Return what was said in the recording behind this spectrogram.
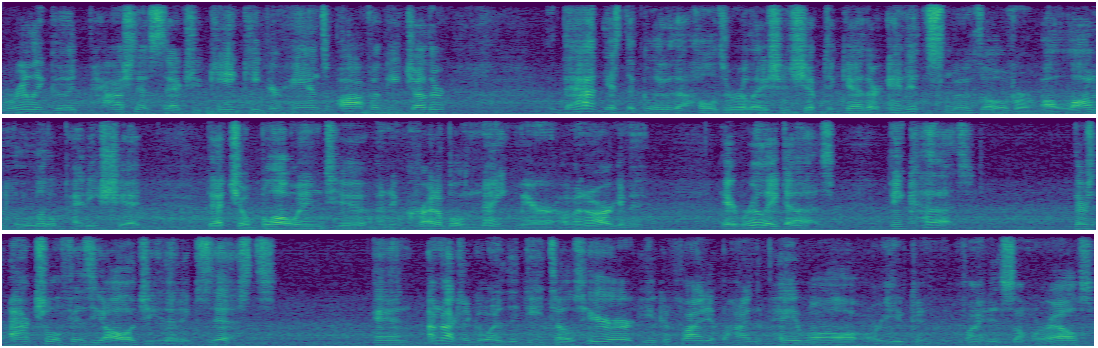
really good, passionate sex, you can't keep your hands off of each other. That is the glue that holds a relationship together, and it smooths over a lot of the little petty shit that you'll blow into an incredible nightmare of an argument. It really does. Because there's actual physiology that exists. And I'm not going to go into the details here. You can find it behind the paywall or you can find it somewhere else.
